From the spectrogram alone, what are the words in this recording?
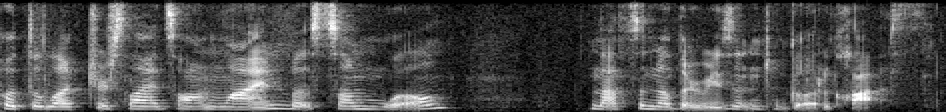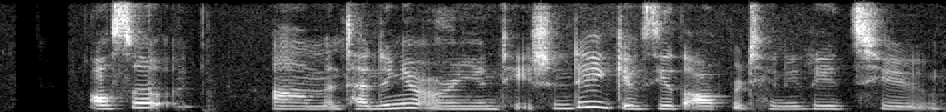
put the lecture slides online, but some will. And that's another reason to go to class. Also, um, attending your orientation day gives you the opportunity to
